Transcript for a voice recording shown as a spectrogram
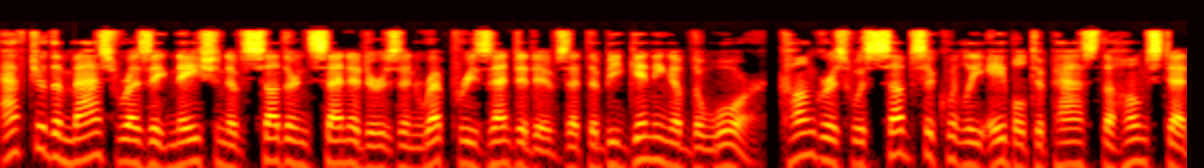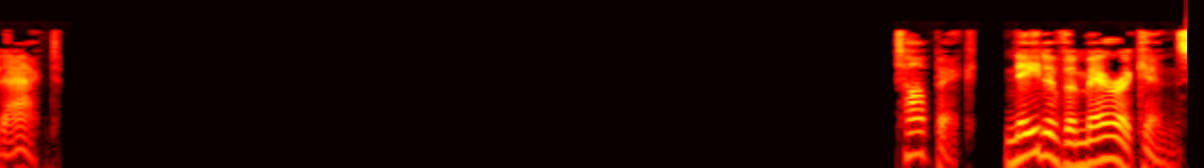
After the mass resignation of Southern senators and representatives at the beginning of the war, Congress was subsequently able to pass the Homestead Act. Native Americans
